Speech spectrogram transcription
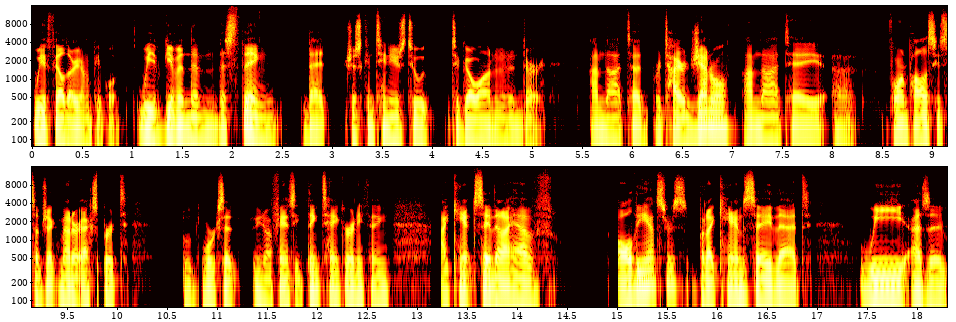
we have failed our young people. We have given them this thing that just continues to to go on and endure. I'm not a retired general. I'm not a uh, foreign policy subject matter expert who works at you know a fancy think tank or anything. I can't say that I have all the answers, but I can say that we as a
